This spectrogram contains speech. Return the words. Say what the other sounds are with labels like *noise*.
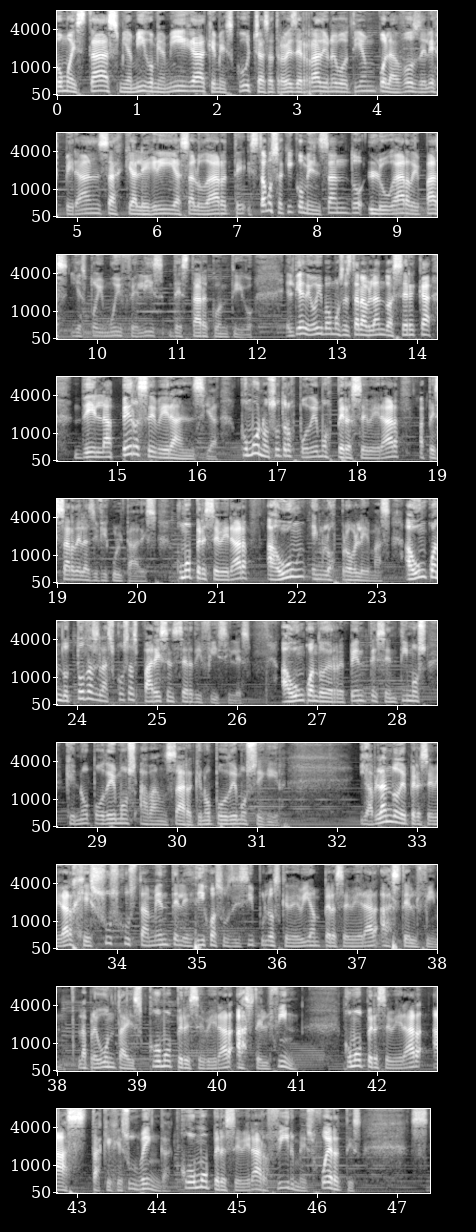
¿cómo estás, mi amigo, mi amiga, que me escuchas a través de Radio Nuevo Tiempo, la voz de la esperanza? Qué alegría saludarte. Estamos aquí comenzando Lugar de Paz y estoy muy feliz de estar contigo. El día de hoy vamos a estar hablando acerca de la perseverancia. Cómo nosotros podemos perseverar a pesar de las dificultades. Cómo perseverar aún en los problemas, aún cuando todas las cosas parecen ser difíciles, aún cuando de repente sentimos que no podemos avanzar que no podemos seguir. Y hablando de perseverar, Jesús justamente les dijo a sus discípulos que debían perseverar hasta el fin. La pregunta es, ¿cómo perseverar hasta el fin? ¿Cómo perseverar hasta que Jesús venga? ¿Cómo perseverar firmes, fuertes?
